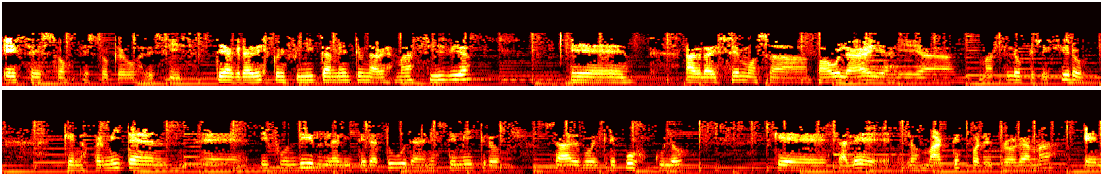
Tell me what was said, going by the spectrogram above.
es eso, eso que vos decís. Te agradezco infinitamente una vez más, Silvia. Agradecemos a Paola Arias y a Marcelo Pellejero que nos permiten eh, difundir la literatura en este micro, salvo el crepúsculo, que sale los martes por el programa El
